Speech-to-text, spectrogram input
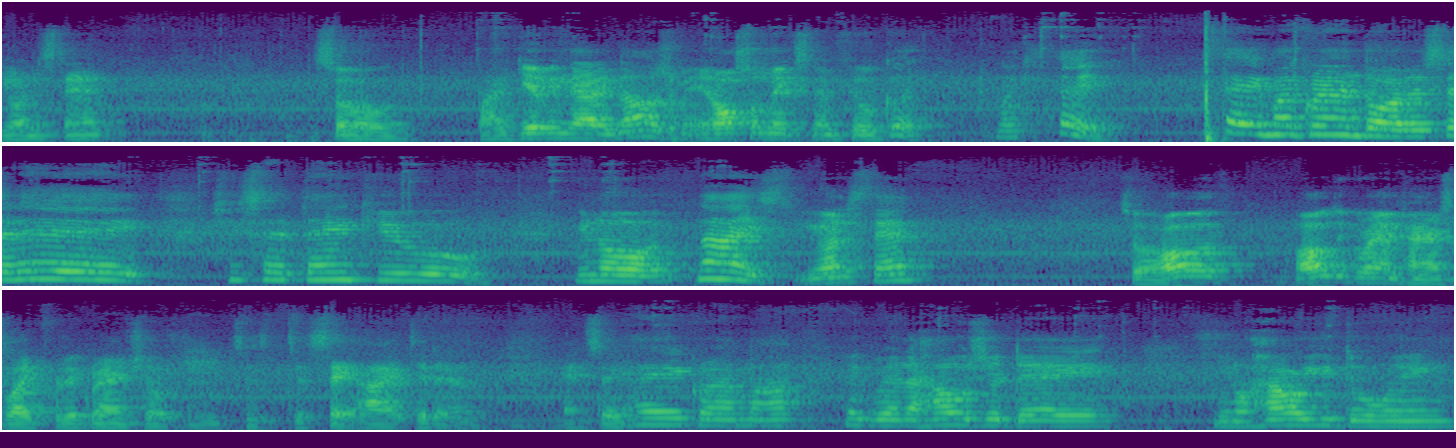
You understand? So, by giving that acknowledgement, it also makes them feel good. Like, hey, hey, my granddaughter said, hey, she said thank you. You know, nice. You understand? So all, all the grandparents like for the grandchildren to, to say hi to them and say, hey, grandma, hey, grandma, how was your day? You know, how are you doing?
